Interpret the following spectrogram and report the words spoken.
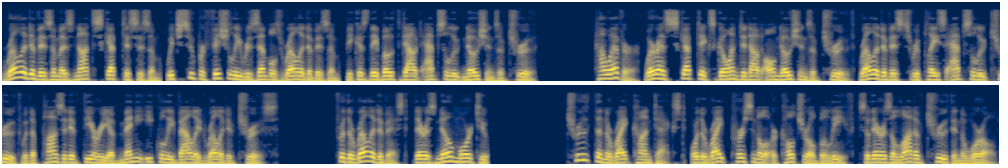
Relativism is not skepticism, which superficially resembles relativism, because they both doubt absolute notions of truth. However, whereas skeptics go on to doubt all notions of truth, relativists replace absolute truth with a positive theory of many equally valid relative truths. For the relativist, there is no more to truth than the right context, or the right personal or cultural belief, so there is a lot of truth in the world.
